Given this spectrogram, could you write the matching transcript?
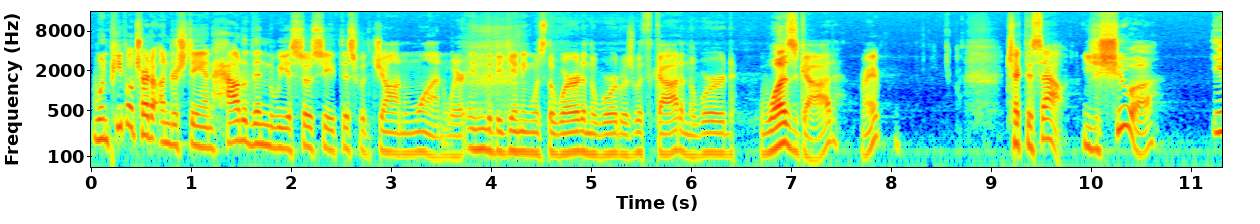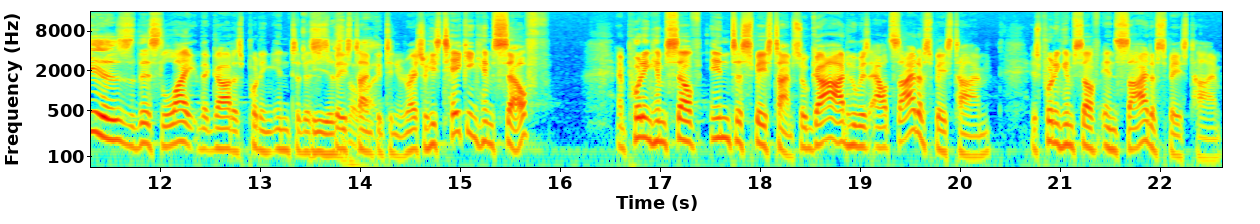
when people try to understand how do then we associate this with John 1, where in the beginning was the Word, and the Word was with God, and the Word was God, right? Check this out. Yeshua is this light that God is putting into this the space time continuum, right? So he's taking himself and putting himself into space time. So God, who is outside of space time, is putting himself inside of space time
